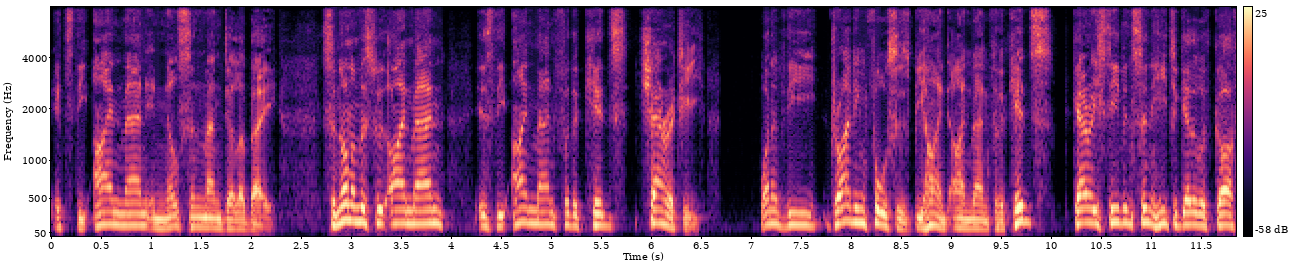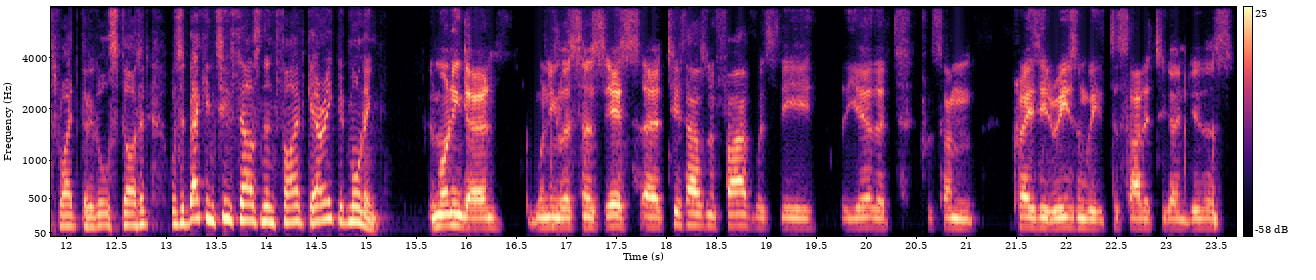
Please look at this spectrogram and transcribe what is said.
It's the Ironman in Nelson Mandela Bay. Synonymous with Ironman is the Ironman for the Kids charity. One of the driving forces behind Ironman for the Kids, Gary Stevenson, he together with Garth Wright got it all started. Was it back in 2005, Gary? Good morning. Good morning, Darren. Good morning, listeners. Yes, uh, 2005 was the, the year that, for some crazy reason, we decided to go and do this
